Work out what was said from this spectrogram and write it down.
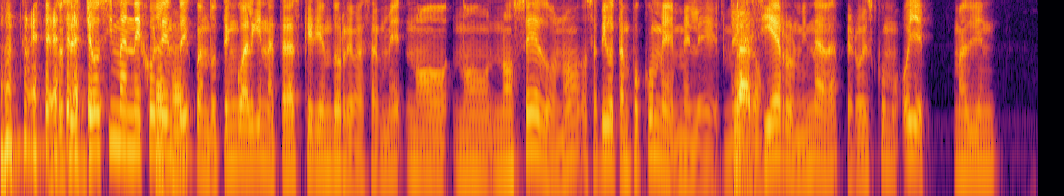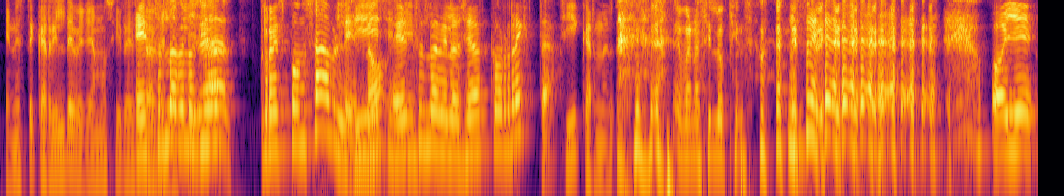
Entonces yo sí manejo lento y cuando tengo a alguien atrás queriendo rebasarme, no, no, no cedo, ¿no? O sea, digo, tampoco me, le, cierro ni nada, pero es como, oye, más bien en este carril deberíamos ir a esta, esta es la velocidad responsable, ¿no? esta es la velocidad correcta. Sí, carnal. bueno, así lo pienso. Oye,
